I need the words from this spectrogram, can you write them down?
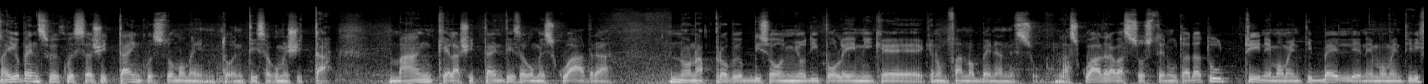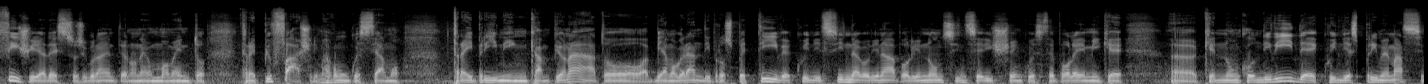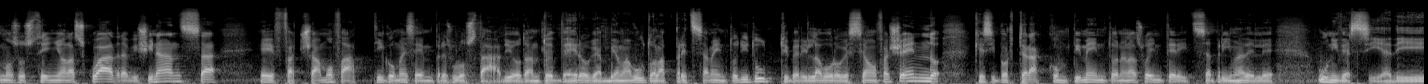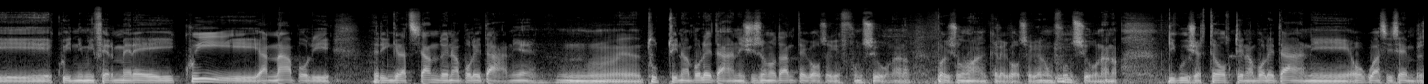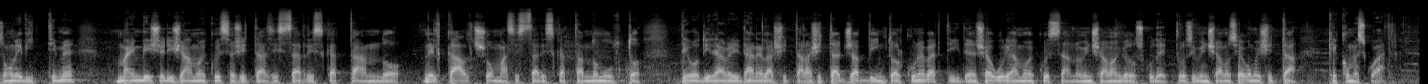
Ma io penso che questa città in questo momento, intesa come città, ma anche la città intesa come squadra, non ha proprio bisogno di polemiche che non fanno bene a nessuno. La squadra va sostenuta da tutti nei momenti belli e nei momenti difficili, adesso sicuramente non è un momento tra i più facili, ma comunque stiamo tra i primi in campionato, abbiamo grandi prospettive, quindi il sindaco di Napoli non si inserisce in queste polemiche eh, che non condivide e quindi esprime massimo sostegno alla squadra, vicinanza e facciamo fatti come sempre sullo stadio, tanto è vero che abbiamo avuto l'apprezzamento di tutti per il lavoro che stiamo facendo, che si porterà a compimento nella sua interezza prima delle universiadi, quindi mi fermerei qui. A Napoli ringraziando i napoletani, eh. Mm, tutti i napoletani, ci sono tante cose che funzionano, poi ci sono anche le cose che non funzionano, di cui certe volte i napoletani o quasi sempre sono le vittime, ma invece diciamo che questa città si sta riscattando nel calcio, ma si sta riscattando molto, devo dire la verità, nella città. La città ha già vinto alcune partite, ci auguriamo che quest'anno vinciamo anche lo scudetto, così vinciamo sia come città che come squadra.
